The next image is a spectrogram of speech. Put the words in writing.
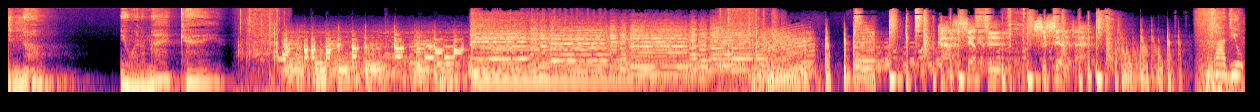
you know you're one my kind. Rádio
